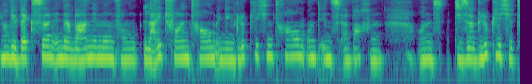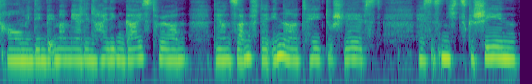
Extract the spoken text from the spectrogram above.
wir wechseln in der Wahrnehmung vom leidvollen Traum in den glücklichen Traum und ins Erwachen. Und dieser glückliche Traum, in dem wir immer mehr den Heiligen Geist hören, der uns sanft erinnert, hey, du schläfst, es ist nichts geschehen,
